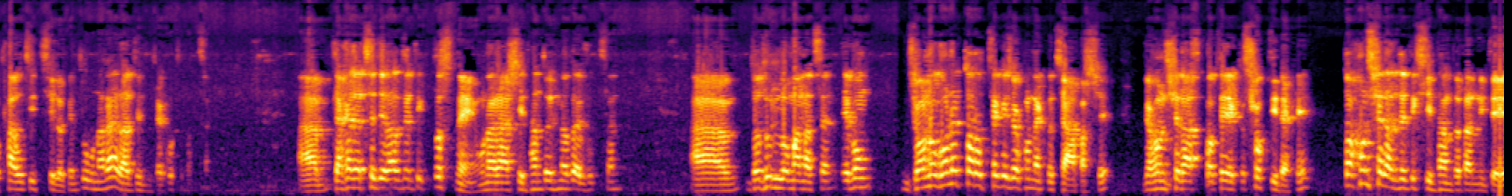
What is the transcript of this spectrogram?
ওঠা উচিত ছিল, কিন্তু ওনারা রাজনীতিটা করতে পারছেন দেখা যাচ্ছে যে রাজনৈতিক প্রশ্নে ওনারা সিদ্ধান্তহীনতায় ভুগছেন দোদুল্যমান আছেন এবং জনগণের তরফ থেকে যখন একটা চাপ আসে, যখন সে রাজপথে একটা শক্তি দেখে, তখন সে রাজনৈতিক সিদ্ধান্তটা নিতে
